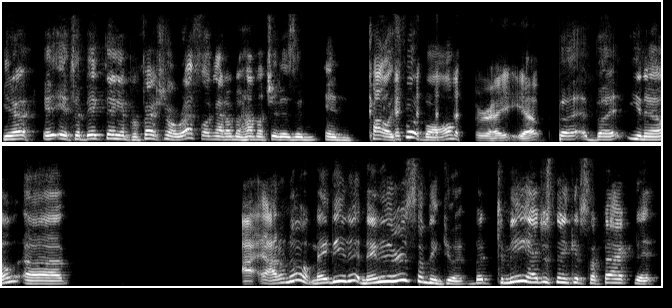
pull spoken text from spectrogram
you know, it, it's a big thing in professional wrestling. I don't know how much it is in in college football. right. Yep. But but you know, uh, I I don't know. Maybe it is. Maybe there is something to it. But to me, I just think it's the fact that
